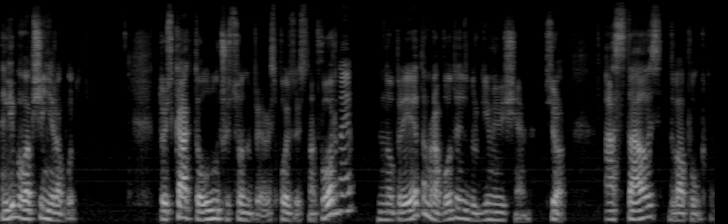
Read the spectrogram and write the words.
либо вообще не работать. То есть как-то улучшить сон, например, использовать снотворное, но при этом работать с другими вещами. Все. Осталось два пункта.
